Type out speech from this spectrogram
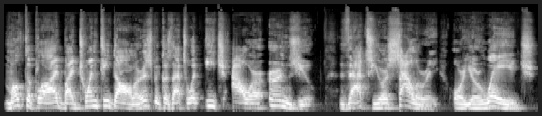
multiplied by $20 because that's what each hour earns you. That's your salary or your wage.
